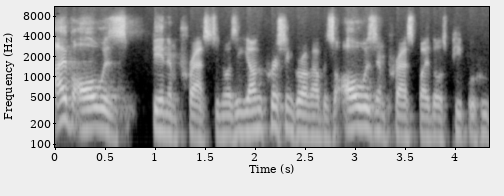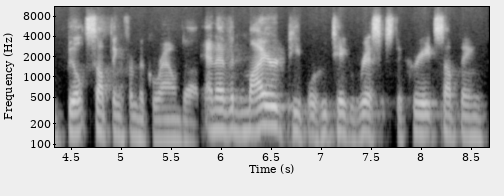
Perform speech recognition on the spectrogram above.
I've always been impressed. You know, as a young person growing up, I was always impressed by those people who built something from the ground up. And I've admired people who take risks to create something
